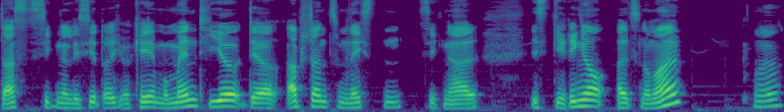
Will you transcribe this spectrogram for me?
das signalisiert euch, okay, Moment, hier der Abstand zum nächsten Signal ist geringer als normal. Ja,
